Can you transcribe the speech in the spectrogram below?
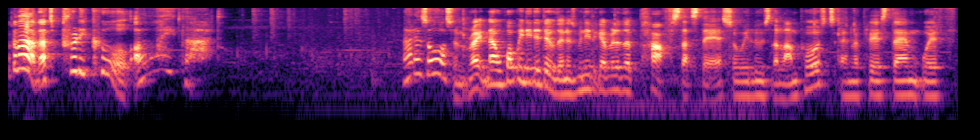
Look at that, that's pretty cool. I like that. That is awesome. Right, now what we need to do then is we need to get rid of the paths that's there, so we lose the lampposts and replace them with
